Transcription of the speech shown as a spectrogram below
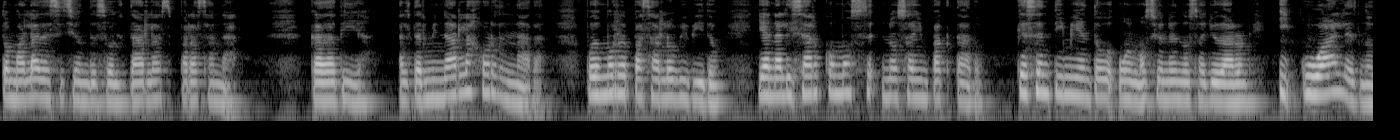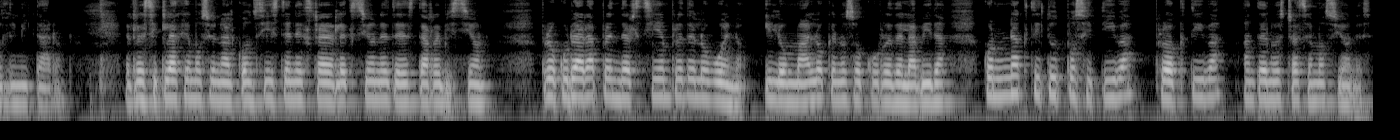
tomar la decisión de soltarlas para sanar. Cada día, al terminar la jornada, podemos repasar lo vivido y analizar cómo nos ha impactado, qué sentimientos o emociones nos ayudaron y cuáles nos limitaron. El reciclaje emocional consiste en extraer lecciones de esta revisión, procurar aprender siempre de lo bueno y lo malo que nos ocurre de la vida con una actitud positiva, proactiva ante nuestras emociones.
